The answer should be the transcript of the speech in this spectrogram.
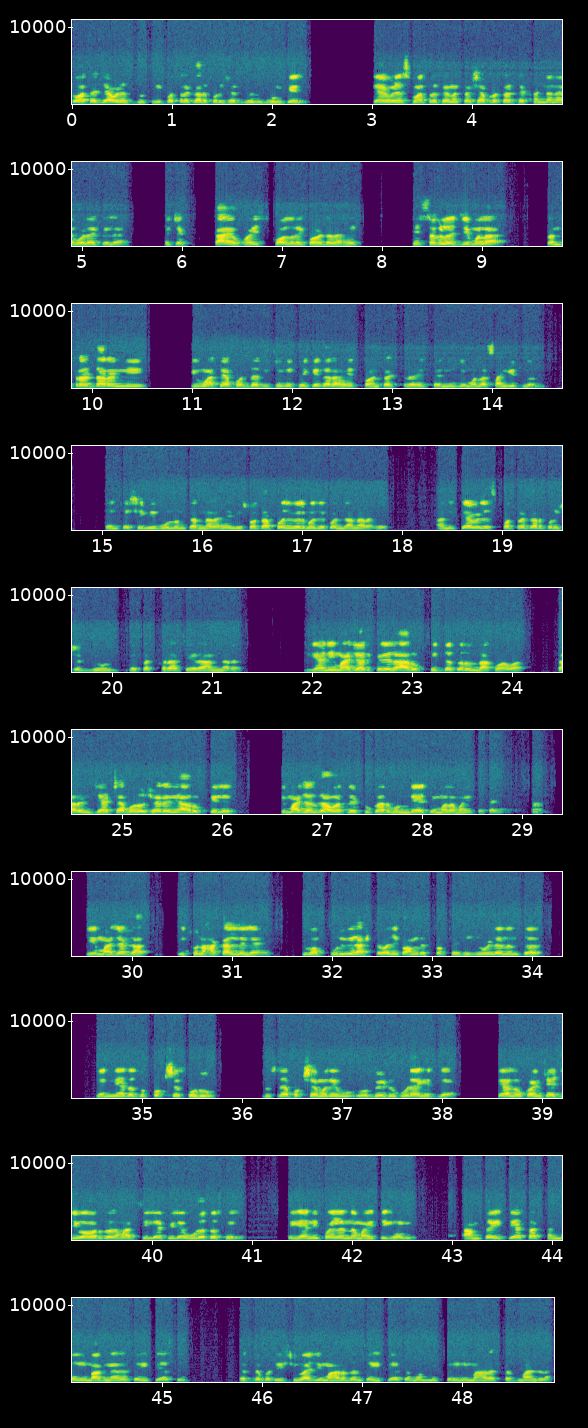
तो आता ज्यावेळेस दुसरी पत्रकार परिषद घेऊन भुंकेल त्यावेळेस मात्र त्यानं कशा प्रकारच्या खंडण्या गोळ्या केल्या त्याचे काय व्हॉइस कॉल रेकॉर्डर आहेत हे सगळं जे मला कंत्राटदारांनी किंवा त्या पद्धतीचे जे ठेकेदार आहेत कॉन्ट्रॅक्टर आहेत त्यांनी जे मला सांगितलं त्यांच्याशी मी बोलून करणार आहे. मी स्वतः पनवेलमध्ये पण जाणार आहे. आणि त्यावेळेस पत्रकार परिषद घेऊन त्याचा खरा चेहरा आणणार आहे. यांनी माझ्यावर केलेला आरोप सिद्ध करून दाखवावा. कारण ज्याच्या भरोश्यावर यांनी आरोप केलेत ते माझ्याच गावातले टुकार गुंडे आहेत हे मला माहीत आहे काय हे माझ्या गा इथून हाकाललेले आहे किंवा पूर्वी राष्ट्रवादी काँग्रेस पक्षाशी जोडल्यानंतर ज्यांनी आता तो पक्ष सोडू दुसऱ्या पक्षामध्ये बेडूक उड्या घेतल्या त्या लोकांच्या जीवावर जर हा चिल्या पिल्या उडत असेल तर यांनी पहिल्यांदा माहिती घ्यावी. आमचा इतिहास हा खंडणी मागणाऱ्याचा इतिहास आहे. छत्रपती शिवाजी महाराजांचा इतिहास अमोल मित्तरींनी महाराष्ट्रात मांडला.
